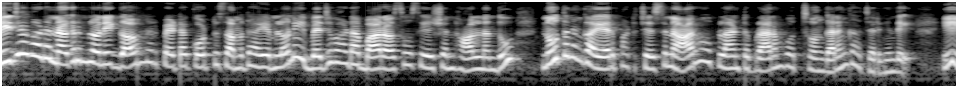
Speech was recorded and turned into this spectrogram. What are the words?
విజయవాడ నగరంలోని గవర్నర్పేట కోర్టు సముదాయంలోని బెజవాడ బార్ అసోసియేషన్ హాల్ నందు నూతనంగా ఏర్పాటు చేసిన ఆర్ఓ ప్లాంట్ ప్రారంభోత్సవం ఘనంగా జరిగింది. ఈ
